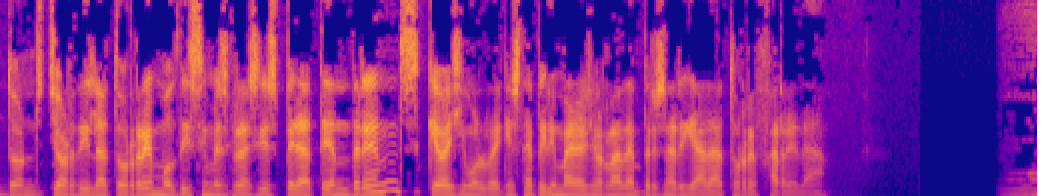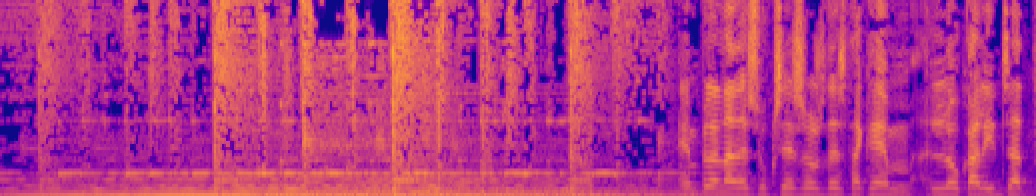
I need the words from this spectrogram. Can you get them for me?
Doncs Jordi La Torre, moltíssimes gràcies per atendre'ns. Que vagi molt bé aquesta primera jornada empresarial a Torre Ferrera. plana de successos destaquem localitzat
